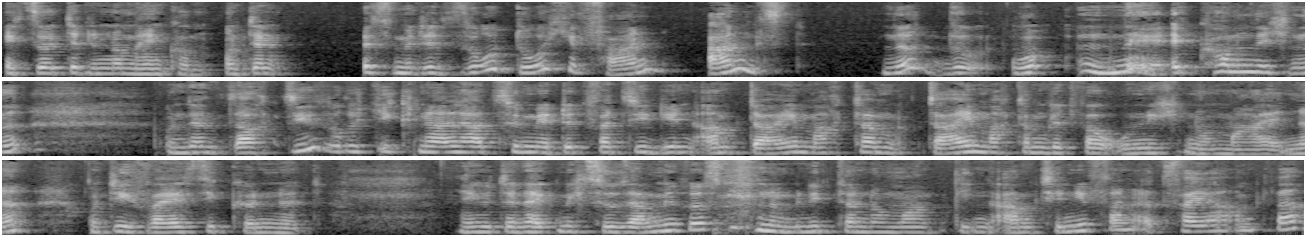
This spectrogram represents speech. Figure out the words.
ich sollte dann nochmal hinkommen. Und dann ist mir das so durchgefahren, Angst. Ne? So, nee, ich komme nicht, ne? Und dann sagt sie so richtig knallhart zu mir, das, was sie den Abend da gemacht haben, da gemacht haben, das war auch nicht normal, ne? Und ich weiß, sie können nicht. Na gut, dann habe ich mich zusammengerissen, und dann bin ich dann nochmal gegen Abend hingefahren, als Feierabend war.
